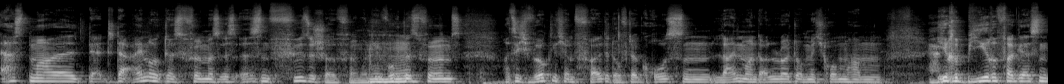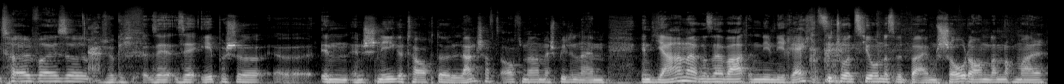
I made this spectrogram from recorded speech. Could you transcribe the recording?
erstmal der, der Eindruck des Filmes ist, es ist ein physischer Film und die Wucht des Films hat sich wirklich entfaltet auf der großen Leinwand. Alle Leute um mich herum haben ihre Biere vergessen teilweise. Hat wirklich sehr, sehr epische, äh, in, in Schnee getauchte Landschaftsaufnahmen. Er spielt in einem Indianerreservat, in dem die Rechtssituation, das wird bei einem Showdown dann nochmal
